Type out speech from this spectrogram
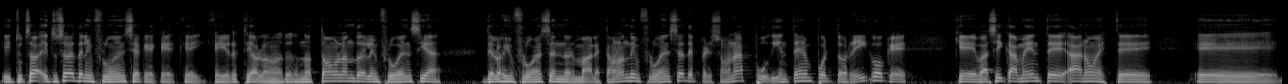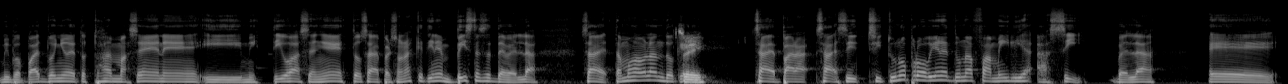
Y tú, sabes, tú sabes de la influencia que, que, yo te estoy hablando. No estamos hablando de la influencia de los influencers normales. Estamos hablando de influencias de personas pudientes en Puerto Rico que que básicamente, ah, no, este, eh, mi papá es dueño de todos estos almacenes y mis tíos hacen esto, o sea, personas que tienen businesses de verdad. O sea, estamos hablando que, ¿sabes? Para, ¿sabes? Si, si tú no provienes de una familia así, ¿verdad? Eh,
